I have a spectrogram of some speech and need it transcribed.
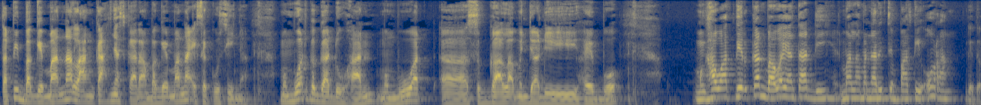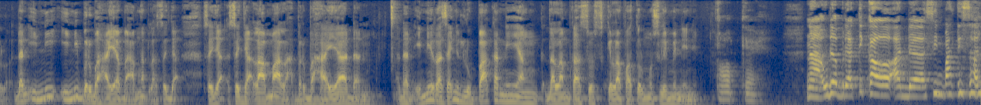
Tapi bagaimana langkahnya sekarang, bagaimana eksekusinya, membuat kegaduhan, membuat uh, segala menjadi heboh, mengkhawatirkan bahwa yang tadi malah menarik simpati orang gitu loh. Dan ini ini berbahaya banget lah sejak sejak sejak lama lah berbahaya dan dan ini rasanya dilupakan nih yang dalam kasus khilafatul muslimin ini. Oke. Nah, udah berarti kalau ada simpatisan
